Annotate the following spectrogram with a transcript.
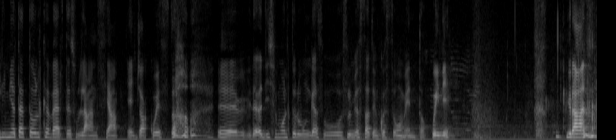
Il mio TED Talk verte sull'ansia e già questo eh, la dice molto lunga su, sul mio stato in questo momento. Quindi, grande.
